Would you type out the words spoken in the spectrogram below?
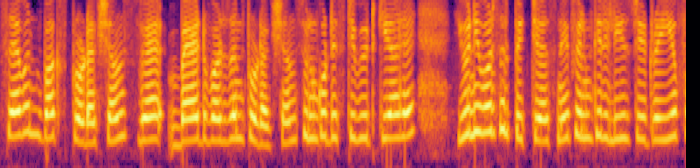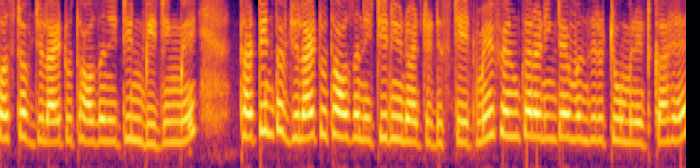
Seven Bucks Productions Bad Version Productions film को डिस्ट्रीब्यूट किया है। यूनिवर्सल पिक्चर्स ने फ़िल्म की रिलीज़ डेट रही है फ़र्स्ट ऑफ़ जुलाई 2018 बीजिंग में। Thirteen of July 2018 United State में फ़िल्म का रनिंग टाइम 102 मिनट का है।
